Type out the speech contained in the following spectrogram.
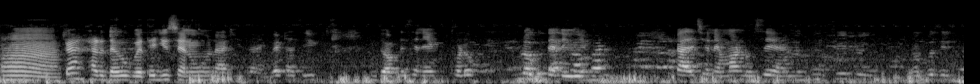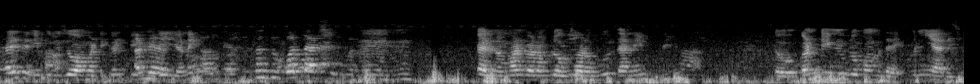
હા કા હળદા ઉપર થઈ ગયું છે અને હું બેઠા છીએ તો આપણે છે ને એક થોડો બ્લોગ ઉતારી લઈએ કાલ છે ને માંડું છે હું બધી થાય છે ને એ બધું જોવા માટે કન્ટિન્યુ થઈ ગયો નહીં? બધું. બતાડશું હમ. કાલનો માંડવાનો બ્લોગ જાણો ભૂલતા નહીં? તો કન્ટિન્યુ બ્લોગમાં બધા બન્યા છે.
